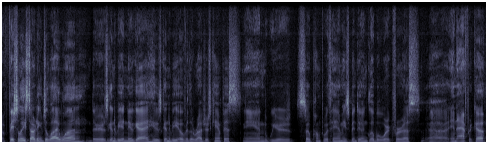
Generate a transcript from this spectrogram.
officially starting July one, there's going to be a new guy who's going to be over the Rogers campus, and we're so pumped with him. He's been doing global work for us uh, in Africa.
